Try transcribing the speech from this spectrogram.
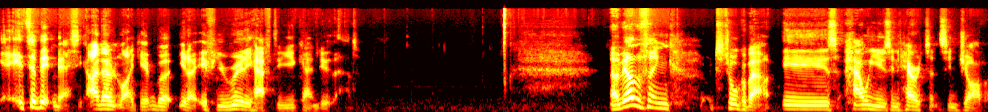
it's a bit messy. I don't like it, but you know, if you really have to, you can do that. Now, the other thing to talk about is how we use inheritance in Java.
